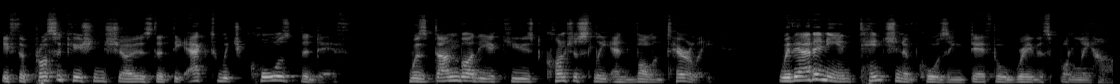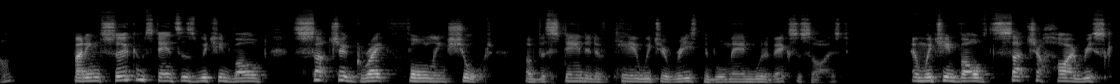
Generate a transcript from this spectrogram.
if the prosecution shows that the act which caused the death was done by the accused consciously and voluntarily, without any intention of causing death or grievous bodily harm, but in circumstances which involved such a great falling short of the standard of care which a reasonable man would have exercised and which involved such a high risk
